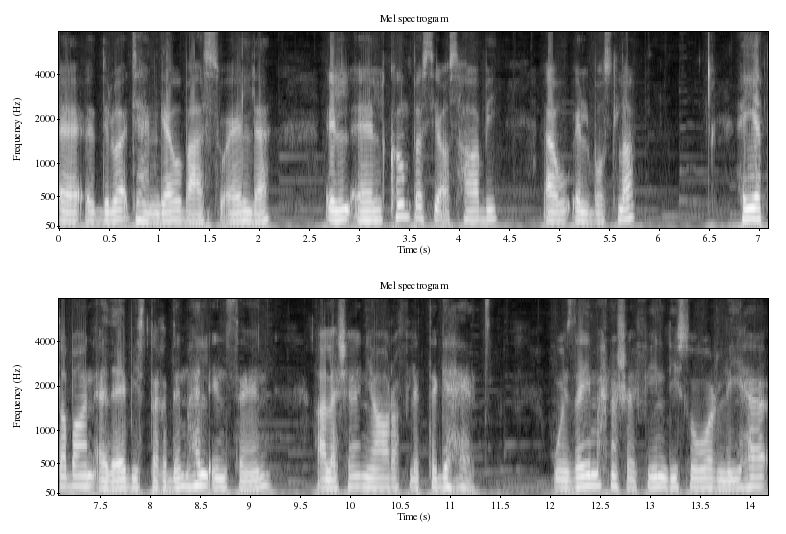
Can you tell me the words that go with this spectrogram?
آه دلوقتي هنجاوب على السؤال ده. الكومباس يا أصحابي أو البوصلة هي طبعا أداة بيستخدمها الإنسان علشان يعرف الاتجاهات. وزي ما إحنا شايفين دي صور ليها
